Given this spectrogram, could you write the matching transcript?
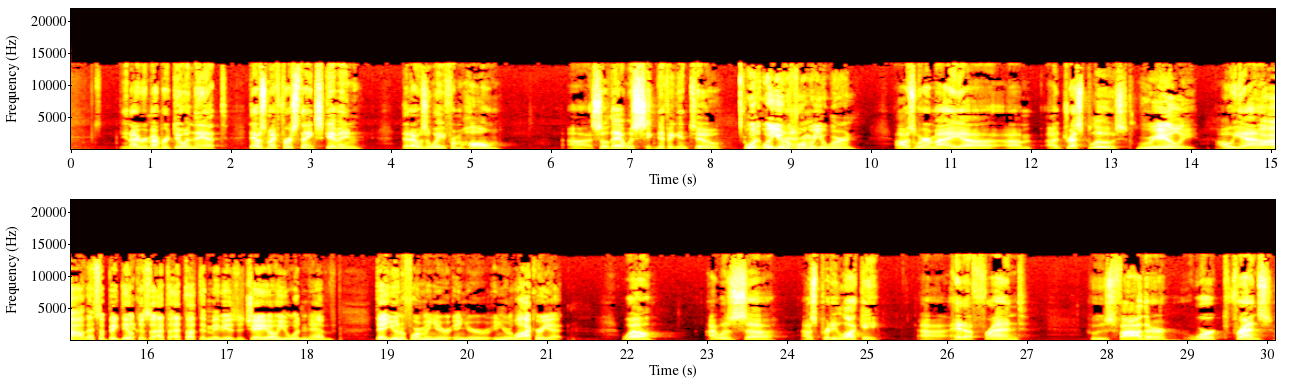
you know I remember doing that. That was my first Thanksgiving that I was away from home, uh, so that was significant too. What, what uniform And- were you wearing? I was wearing my uh, um, uh, dress blues. Really? Oh yeah. Wow, that's a big deal because I, th- I thought that maybe as a JO you wouldn't have that uniform in your in your in your locker yet. Well, I was uh, I was pretty lucky. Uh, I had a friend whose father worked friends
